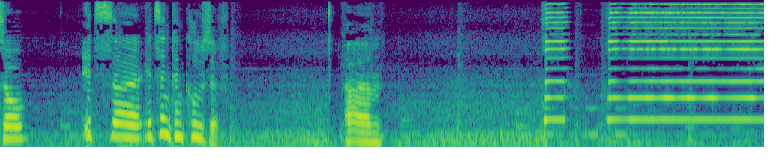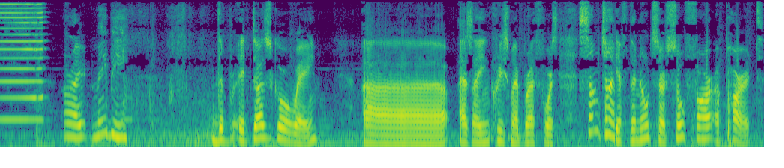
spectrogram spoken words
So it's uh, it's inconclusive. Um, right, maybe the it does go away uh, as I increase my breath force. Sometimes, if the notes are so far apart,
